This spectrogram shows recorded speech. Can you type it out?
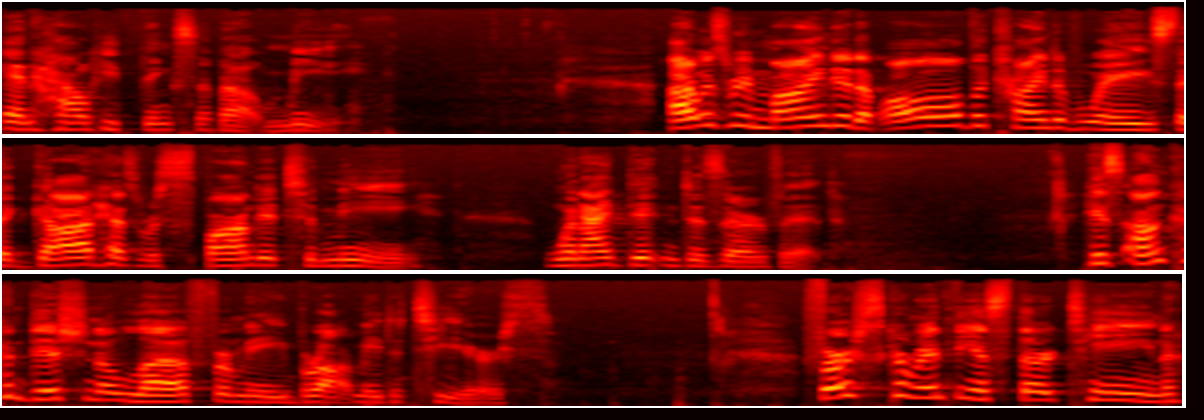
and how he thinks about me. I was reminded of all the kind of ways that God has responded to me when I didn't deserve it. His unconditional love for me brought me to tears. 1 Corinthians 13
